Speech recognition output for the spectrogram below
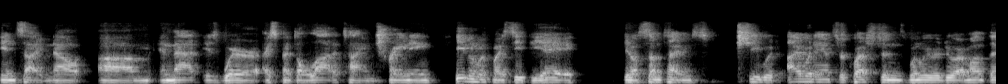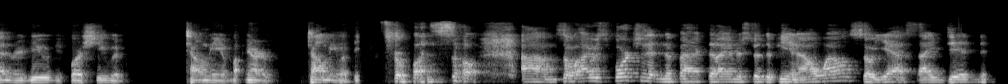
inside and out, um, and that is where I spent a lot of time training. Even with my CPA, you know, sometimes she would, I would answer questions when we would do our month end review before she would tell me about, or tell me what the answer was. So, um, so I was fortunate in the fact that I understood the P and L well. So yes, I did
